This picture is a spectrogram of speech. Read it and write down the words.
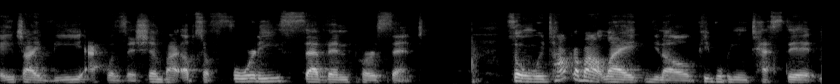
HIV acquisition by up to 47%. So when we talk about like, you know, people being tested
